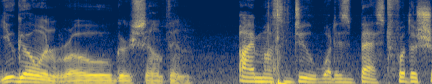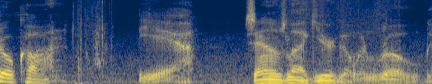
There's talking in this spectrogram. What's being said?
You going rogue or something? I must do what is best for the Shokan. Yeah. Sounds like you're going rogue.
